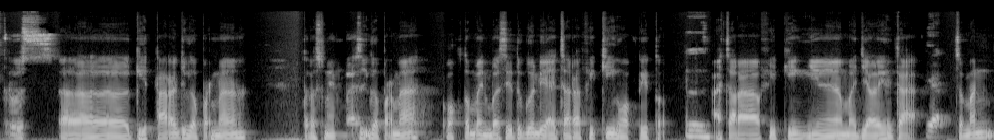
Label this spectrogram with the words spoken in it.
terus eh, gitar juga pernah terus main bass juga pernah. Waktu main bass itu gue di acara Viking waktu itu. Hmm. acara Vikingnya Majalengka Ya. cuman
